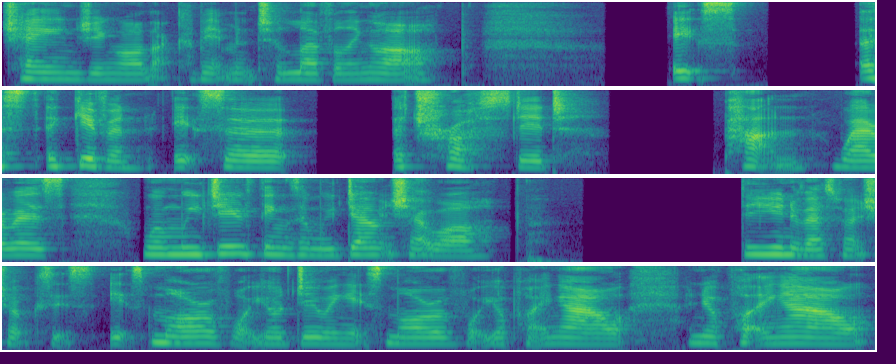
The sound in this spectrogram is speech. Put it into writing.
changing or that commitment to leveling up, it's a, a given, it's a, a trusted pattern. Whereas when we do things and we don't show up, the universe won't show up because it's it's more of what you're doing, it's more of what you're putting out, and you're putting out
